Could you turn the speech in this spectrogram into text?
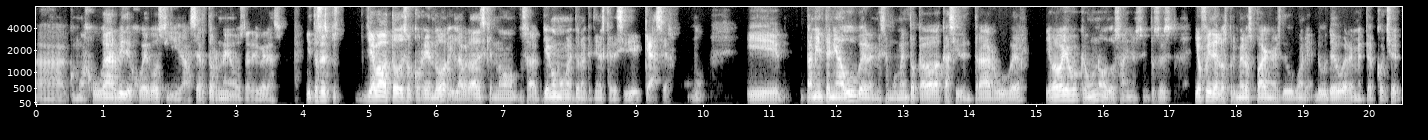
a, como a jugar videojuegos y a hacer torneos de de veras. Y entonces, pues llevaba todo eso corriendo y la verdad es que no, o sea, llega un momento en el que tienes que decidir qué hacer, ¿no? Y también tenía Uber, en ese momento acababa casi de entrar Uber, llevaba yo creo que uno o dos años, entonces yo fui de los primeros partners de Uber, de Uber en meter coche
